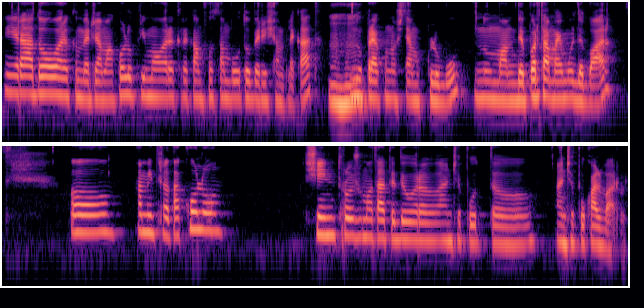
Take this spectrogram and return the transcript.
Era a doua oară când mergeam acolo. Prima oară cred că am fost, am băut o bere și am plecat. Uh-huh. Nu prea cunoșteam clubul. Nu m-am depărtat mai mult de bar. Uh, am intrat acolo și într-o jumătate de oră a început, uh, a început calvarul.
